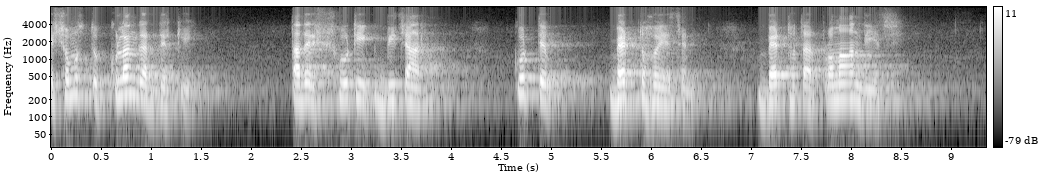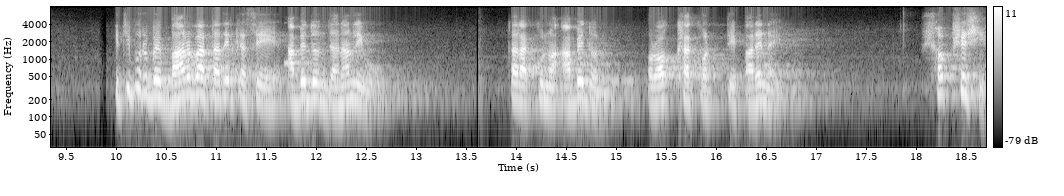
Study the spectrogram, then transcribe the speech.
এ সমস্ত কুলাঙ্গারদেরকে তাদের সঠিক বিচার করতে ব্যর্থ হয়েছেন, ব্যর্থতার প্রমাণ দিয়েছে। ইতিপূর্বে বারবার তাদের কাছে আবেদন জানালেও তারা কোনো আবেদন রক্ষা করতে পারে নাই। সবশেষে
